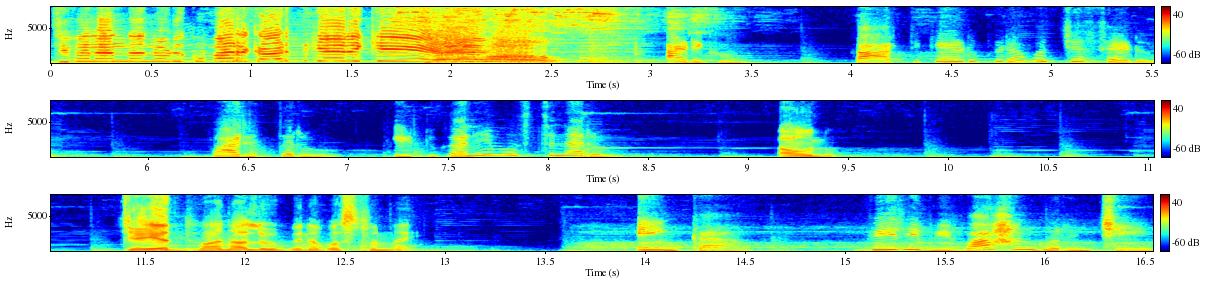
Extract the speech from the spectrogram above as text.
శివనందనుడు కుమార కార్తికేయునికి! అడిగో. కార్తికేయుడు కూడా వచ్చేశాడు. వారిద్దరూ ఇటుగానే వస్తున్నారు. అవును. జయధ్వానాలు వినవస్తున్నాయి. ఇంకా వీరి వివాహం గురించి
